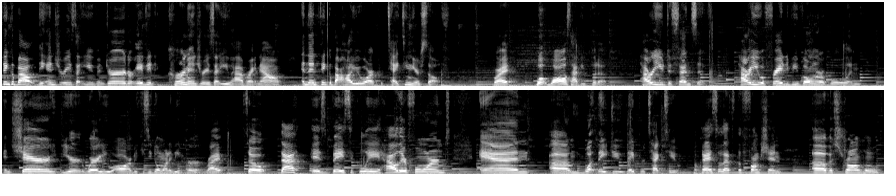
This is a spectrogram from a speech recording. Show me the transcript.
think about the injuries that you've endured or even current injuries that you have right now. And then think about how you are protecting yourself, right? What walls have you put up? How are you defensive? How are you afraid to be vulnerable and and share your where you are because you don't want to be hurt, right? So that is basically how they're formed and um, what they do. They protect you. Okay, so that's the function of a stronghold.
